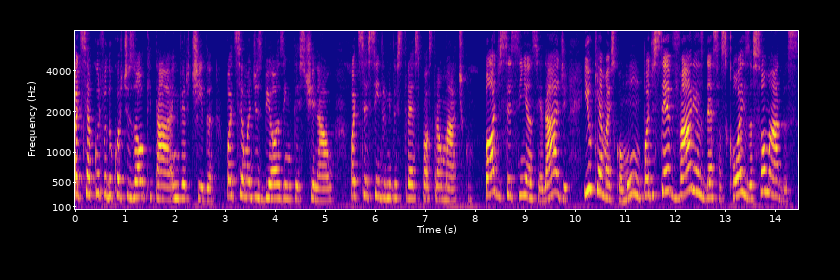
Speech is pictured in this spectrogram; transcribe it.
Pode ser a curva do cortisol que está invertida, pode ser uma desbiose intestinal, pode ser síndrome do estresse pós-traumático, pode ser sim a ansiedade, e o que é mais comum, pode ser várias dessas coisas somadas.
